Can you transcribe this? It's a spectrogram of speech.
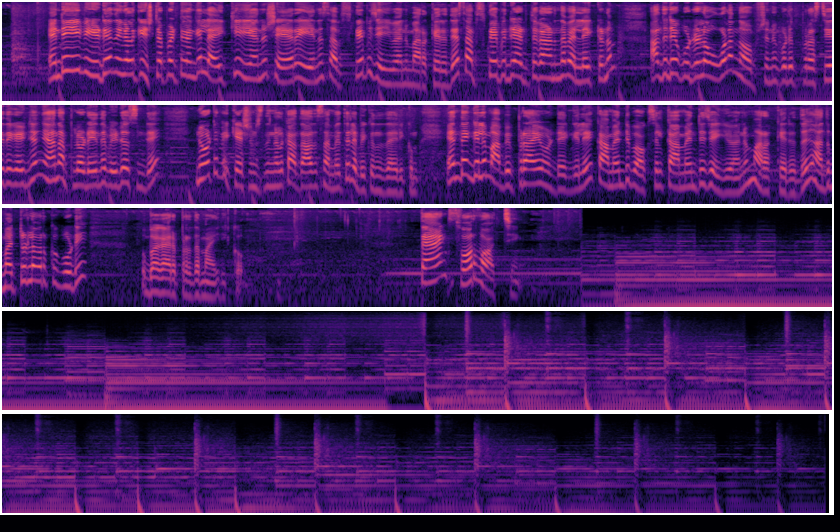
എന്റെ ഈ വീഡിയോ നിങ്ങൾക്ക് ഇഷ്ടപ്പെട്ടുവെങ്കിൽ ലൈക്ക് ചെയ്യാനും ഷെയർ ചെയ്യാനും സബ്സ്ക്രൈബ് ചെയ്യുവാനും മറക്കരുത്. സബ്സ്ക്രൈബിന്റെ അടുത്ത് കാണുന്ന ബെല്ലൈക്കണും അതിന്റെ കൂടെയുള്ള ഓൾ എന്ന ഓപ്ഷനും കൂടി പ്രസ് ചെയ്ത് കഴിഞ്ഞാൽ ഞാൻ അപ്ലോഡ് ചെയ്യുന്ന വീഡിയോസിന്റെ നോട്ടിഫിക്കേഷൻസ് നിങ്ങൾക്ക് അതാത് സമയത്ത് ലഭിക്കുന്നതായിരിക്കും. എന്തെങ്കിലും അഭിപ്രായം ഉണ്ടെങ്കിൽ കമന്റ് ബോക്സിൽ കമന്റ് ചെയ്യുവാനും മറക്കരുത്. അത് മറ്റുള്ളവർക്ക് കൂടി ഉപകാരപ്രദമായിരിക്കും. Thanks for watching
